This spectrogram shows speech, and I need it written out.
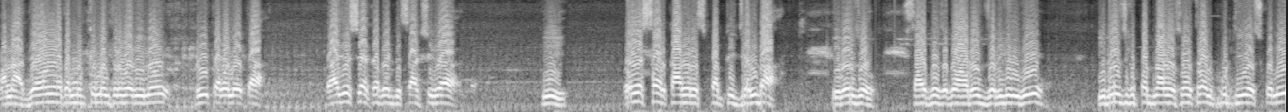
మన దేవంగత ముఖ్యమంత్రి వర్యులు ప్రీతమ నేత రాజశేఖర రెడ్డి సాక్షిగా ఈ వైఎస్ఆర్ కాంగ్రెస్ పార్టీ జెండా ఈరోజు స్థాపించడం ఆ రోజు జరిగింది. ఈ రోజుకి పద్నాలుగు సంవత్సరాలు పూర్తి చేసుకుని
